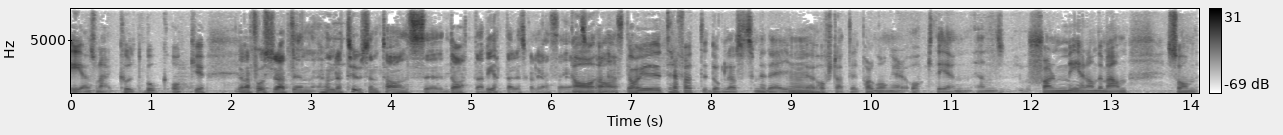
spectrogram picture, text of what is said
är en sån här kultbok. Och, eh, Den har fostrat en hundratusentals eh, datavetare skulle jag säga. Ja, ja. Jag har ju träffat Douglas med dig, mm. Hofstadt, ett par gånger och det är en, en charmerande man som,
